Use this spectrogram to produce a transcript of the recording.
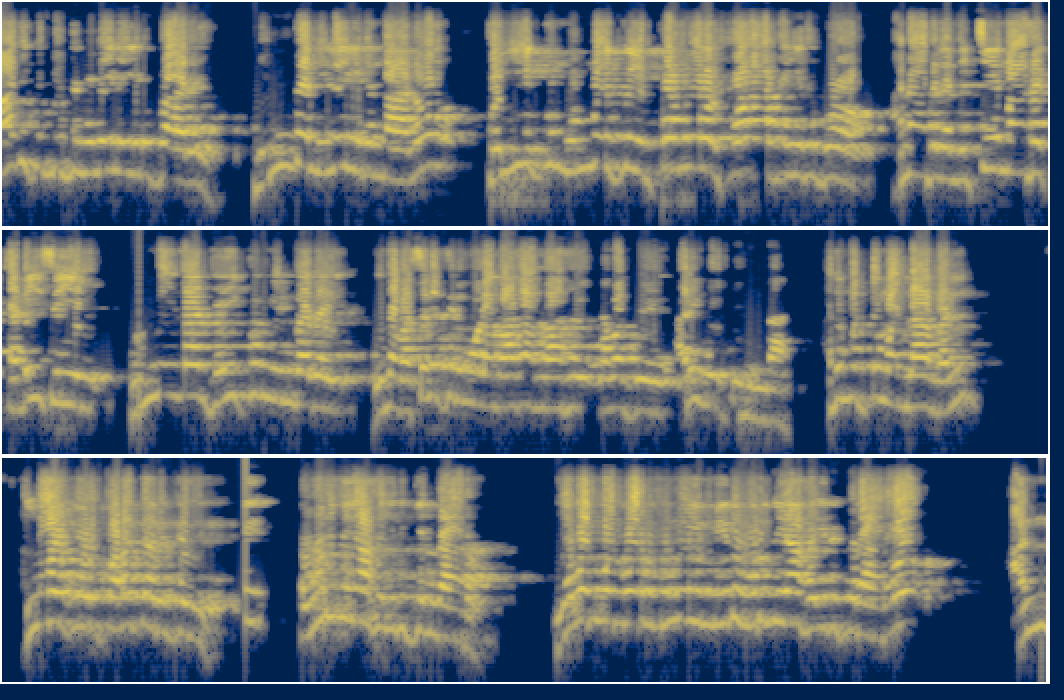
பாதிக்கப்பட்ட நிலையில இருப்பாரு. எந்த நிலை இருந்தாலும் பொய்யுக்கும் உண்மைக்கும் எப்பவுமே ஒரு போராட்டம் இருக்கும் ஆனா அதுல நிச்சயமாக கடைசியில் உண்மைதான் ஜெயிக்கும் என்பதை இந்த வசனத்தின் மூலமாக அல்லாஹ் நமக்கு அறிவுறுத்துகின்றான். அது மட்டும் அல்லாமல் அல்லாவுக்கு ஒரு பழக்கம் இருக்குது. உறுதியாக இருக்கின்றாரோ? எவர் ஒருவர் உண்மையின் மீது உறுதியாக இருக்கிறாரோ அந்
